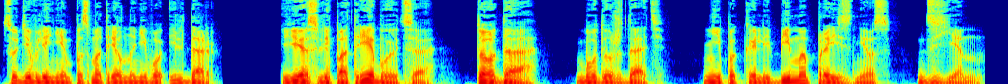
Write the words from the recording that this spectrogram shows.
с удивлением посмотрел на него Ильдар. Если потребуется, то да, буду ждать, непоколебимо произнес Дзьен.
